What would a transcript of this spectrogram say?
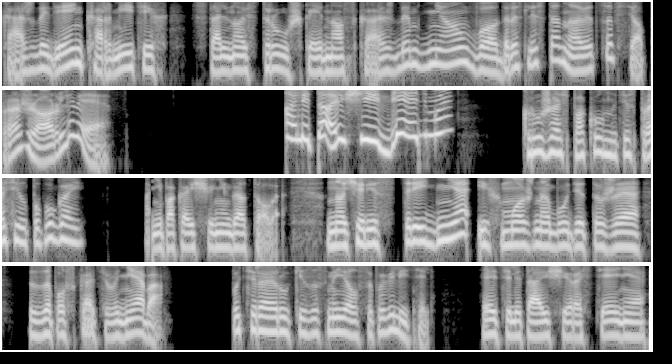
каждый день кормить их стальной стружкой, но с каждым днем водоросли становятся все прожорливее. «А летающие ведьмы?» — кружась по комнате, спросил попугай. «Они пока еще не готовы, но через три дня их можно будет уже запускать в небо», — потирая руки, засмеялся повелитель. «Эти летающие растения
